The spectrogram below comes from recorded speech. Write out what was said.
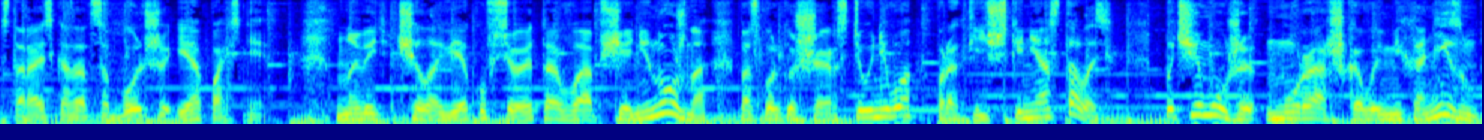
стараясь казаться больше и опаснее. Но ведь человеку все это вообще не нужно, поскольку шерсти у него практически не осталось. Почему же мурашковый механизм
